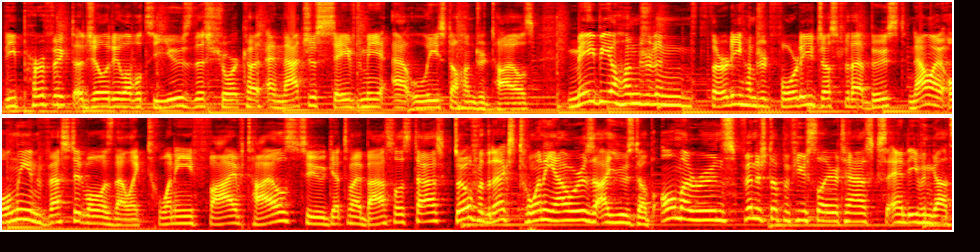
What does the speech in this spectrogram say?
the perfect agility level to use this shortcut, and that just saved me at least 100 tiles. Maybe 130, 140 just for that boost. Now I only invested, what was that, like 25 tiles to get to my Basilisk task? So for the next 20 hours, I used up all my runes, finished up a few Slayer tasks, and even got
